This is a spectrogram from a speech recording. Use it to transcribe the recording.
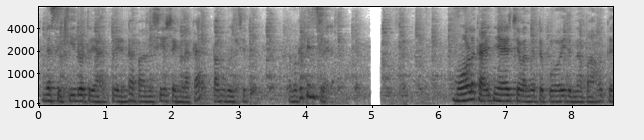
പിന്നെ സിറ്റിയിലോട്ട് യാത്രയുണ്ട്. അപ്പോൾ ആ വിശേഷങ്ങളൊക്കെ പങ്കുവച്ചിട്ട് നമുക്ക് തിരിച്ചു വരാം. മോൾ കഴിഞ്ഞ ആഴ്ച വന്നിട്ട് പോയിരുന്ന അപ്പോൾ അവൾക്ക്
